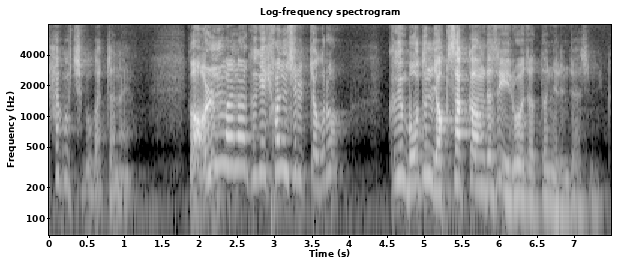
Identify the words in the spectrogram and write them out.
하고 치고 갔잖아요. 얼마나 그게 현실적으로 그게 모든 역사 가운데서 이루어졌던 일인 줄 아십니까?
